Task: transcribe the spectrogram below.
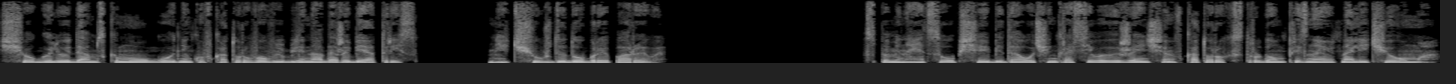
Щеголю и дамскому угоднику, в которого влюблена даже Беатрис, не чужды добрые порывы. Вспоминается общая беда очень красивых женщин, в которых с трудом признают наличие ума.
